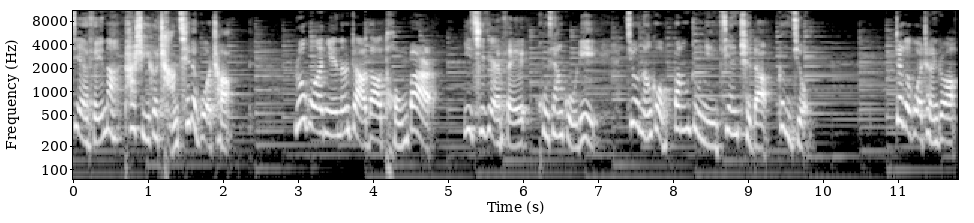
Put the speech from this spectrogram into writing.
减肥呢，它是一个长期的过程。如果你能找到同伴儿一起减肥，互相鼓励，就能够帮助你坚持的更久。这个过程中，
